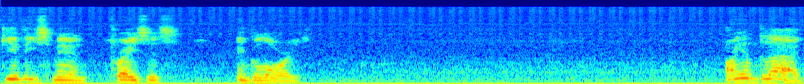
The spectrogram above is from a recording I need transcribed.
give these men praises and glory. I am glad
